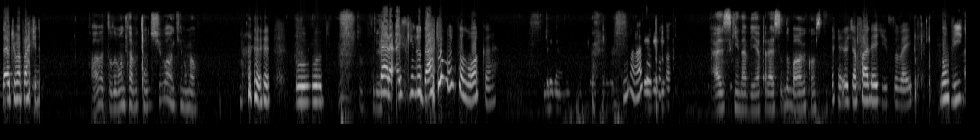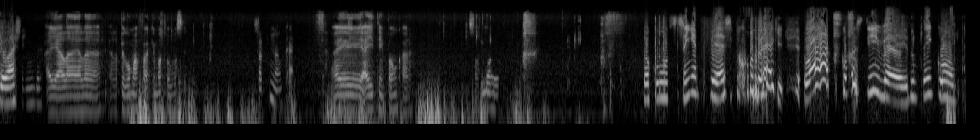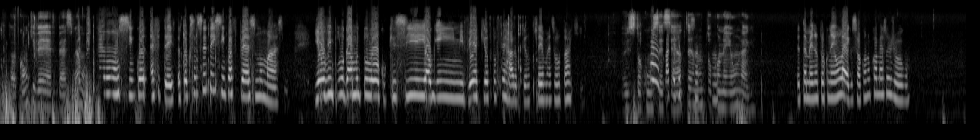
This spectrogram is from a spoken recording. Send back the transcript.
Da última partida. Ah, Pô, todo mundo tava com um estilão aqui no meu. O- Cara, a skin do Dark é muito louca. Obrigado. Nada, pô. A skin da Bia parece do Bob Eu já falei isso, velho. Num vídeo, eu acho ainda. Aí ela, ela, ela pegou uma faca e matou você. Só que não, cara. Aí, aí tem pão, cara. Só E morreu. Tô com 100 FPS, tô com lag. What? Como assim, velho? Não tem como. Como que vê FPS mesmo? Com 50 F3. Eu tô com 65 FPS no máximo. E eu vim pro lugar muito louco, que se alguém me ver aqui, eu tô ferrado, porque eu não sei mais voltar aqui. Eu estou com de 60 e não tô com nenhum lag. Eu também não tô com nenhum lag, só quando começa o jogo.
